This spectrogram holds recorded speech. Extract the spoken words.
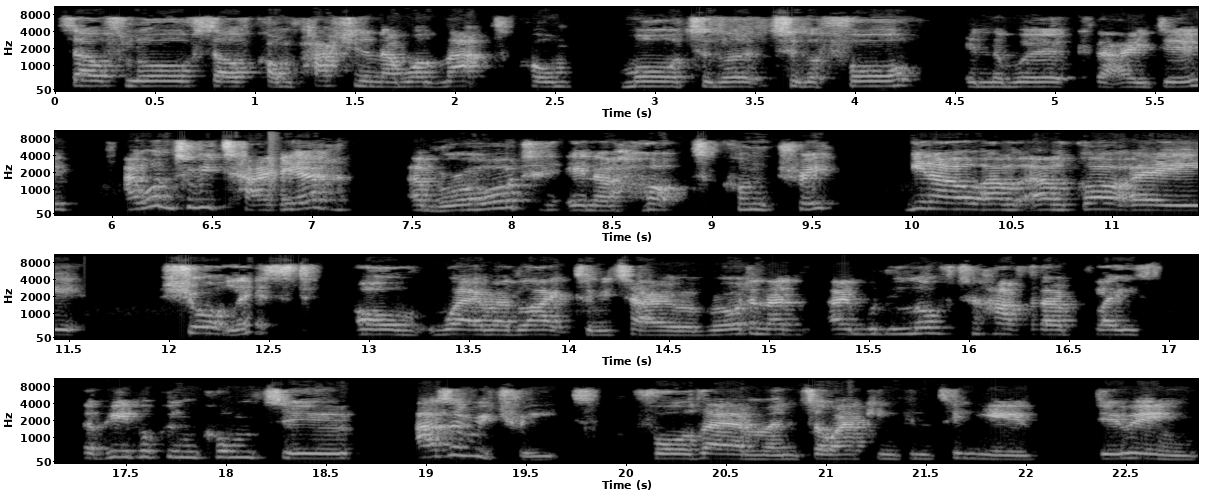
self-love, self-compassion, and I want that to come more to the to the fore in the work that I do. I want to retire abroad in a hot country. You know, I've, I've got a short list of where I'd like to retire abroad, and I'd, I would love to have that place that people can come to as a retreat for them, and so I can continue doing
